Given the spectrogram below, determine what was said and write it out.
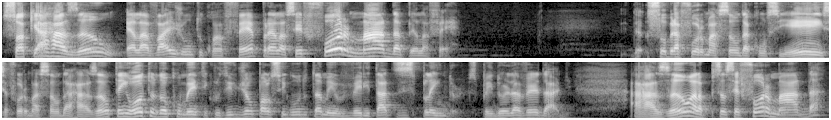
Só que a razão, ela vai junto com a fé para ela ser formada pela fé sobre a formação da consciência, formação da razão. Tem outro documento, inclusive de João Paulo II também, o Veritatis Splendor, Esplendor da Verdade. A razão, ela precisa ser formada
